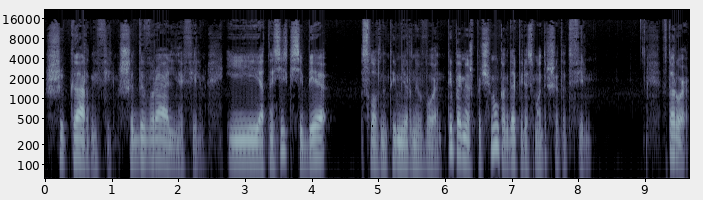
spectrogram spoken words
Шикарный фильм, шедевральный фильм. И относись к себе словно ты мирный воин. Ты поймешь почему, когда пересмотришь этот фильм. Второе,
